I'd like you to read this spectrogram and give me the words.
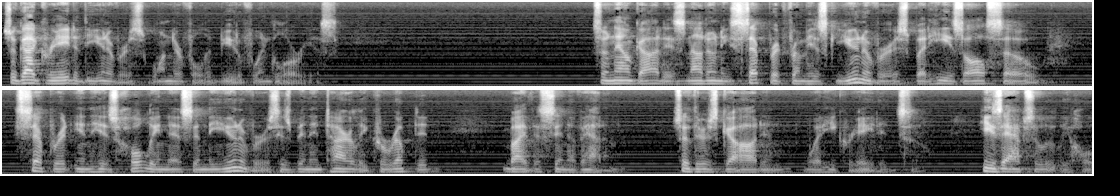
So God created the universe wonderful and beautiful and glorious. So now God is not only separate from his universe, but he is also separate in his holiness, and the universe has been entirely corrupted by the sin of Adam. So there's God in what he created. So he's absolutely holy.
